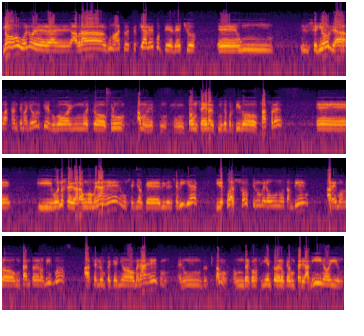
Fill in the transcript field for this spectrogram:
No, bueno, eh, eh, habrá algunos actos especiales porque de hecho eh, un el señor ya bastante mayor que jugó en nuestro club, vamos, entonces era el Club Deportivo Zafra, eh, y bueno, se le dará un homenaje, un señor que vive en Sevilla, y después socio número uno también, haremos lo, un tanto de lo mismo, hacerle un pequeño homenaje, en un, vamos, un reconocimiento de lo que es un pergamino y un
